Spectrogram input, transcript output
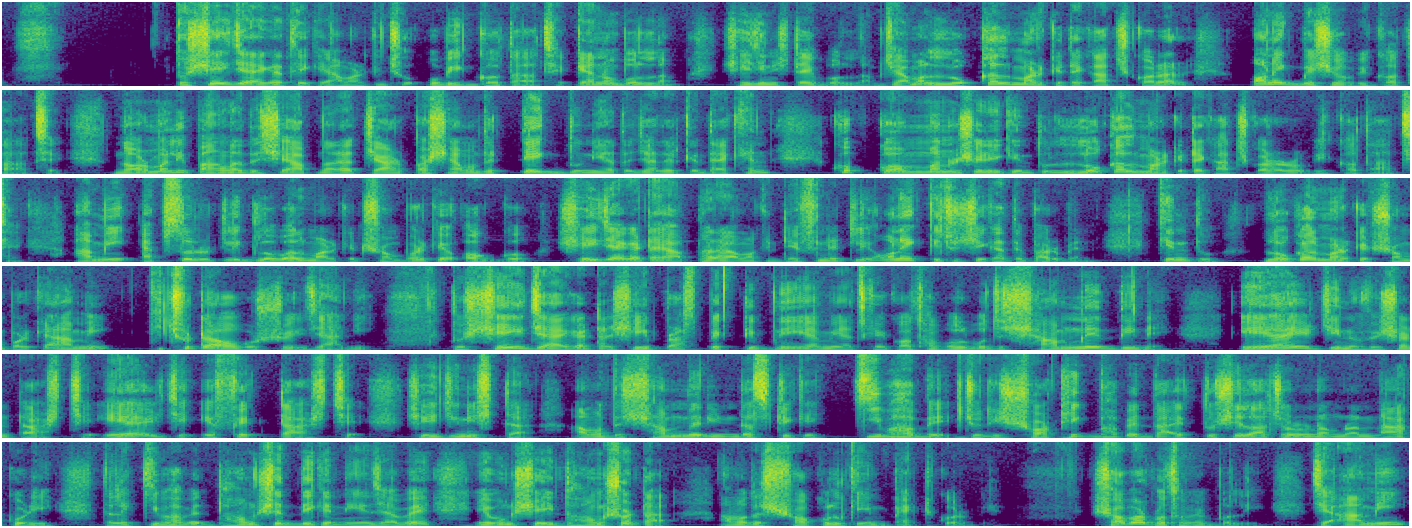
তো সেই জায়গা থেকে আমার কিছু অভিজ্ঞতা আছে। কেন বললাম? সেই জিনিসটাই বললাম যে আমার লোকাল মার্কেটে কাজ করার অনেক বেশি অভিজ্ঞতা আছে। নর্মালি বাংলাদেশে আপনারা চারপাশে আমাদের টেক দুনিয়াতে যাদেরকে দেখেন, খুব কম মানুষেরই কিন্তু লোকাল মার্কেটে কাজ করার অভিজ্ঞতা আছে। আমি অ্যাবসোলুটলি গ্লোবাল মার্কেট সম্পর্কে অজ্ঞ। সেই জায়গাটায় আপনারা আমাকে ডেফিনেটলি অনেক কিছু শেখাতে পারবেন। কিন্তু লোকাল মার্কেট সম্পর্কে আমি কিছুটা অবশ্যই জানি। তো সেই জায়গাটা, সেই পার্সপেক্টিভ নিয়ে আমি আজকে কথা বলব যে সামনের দিনে এআইয়ের যে ইনোভেশনটা আসছে এআইয়ের যে এফেক্টটা আসছে, সেই জিনিসটা আমাদের সামনের ইন্ডাস্ট্রিকে কীভাবে যদি সঠিকভাবে দায়িত্বশীল আচরণ আমরা না করি, তাহলে কীভাবে ধ্বংসের দিকে নিয়ে যাবে এবং সেই ধ্বংসটা আমাদের সকলকে ইম্প্যাক্ট করবে। সবার প্রথমে বলি যে আমি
